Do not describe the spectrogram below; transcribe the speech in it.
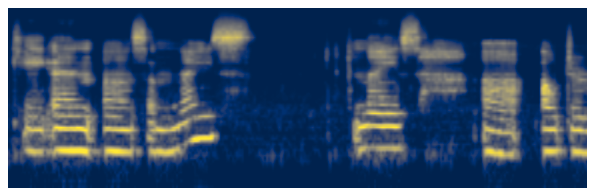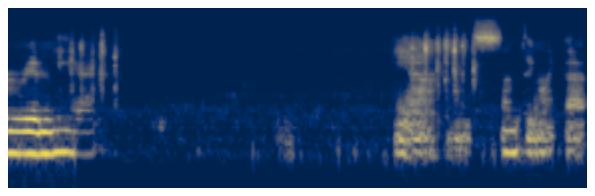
Okay, and uh, some nice, nice uh, outer rim here. Yeah, something like that.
